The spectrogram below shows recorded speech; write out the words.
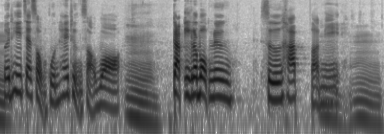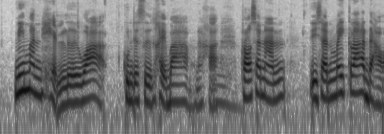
เพื่อที่จะส่งคุณให้ถึงสวอืมกับอีกระบบหนึ่งซื้อครับตอนนี้อืมนี่มันเห็นเลยว่าคุณจะซื้อใครบ้างนะคะ เพราะฉะนั้น ดิฉันไม่กล้าเดา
